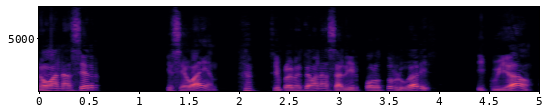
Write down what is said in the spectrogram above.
no van a hacer que se vayan. Simplemente van a salir por otros lugares. Y cuidado,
